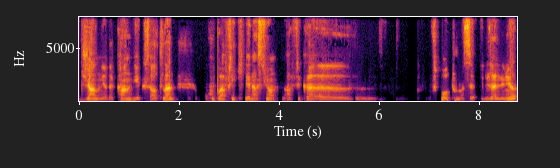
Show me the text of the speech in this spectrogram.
CAN ya da KAN diye kısaltılan Kupa Afrik de Nation Afrika e, futbol turnuvası düzenleniyor.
